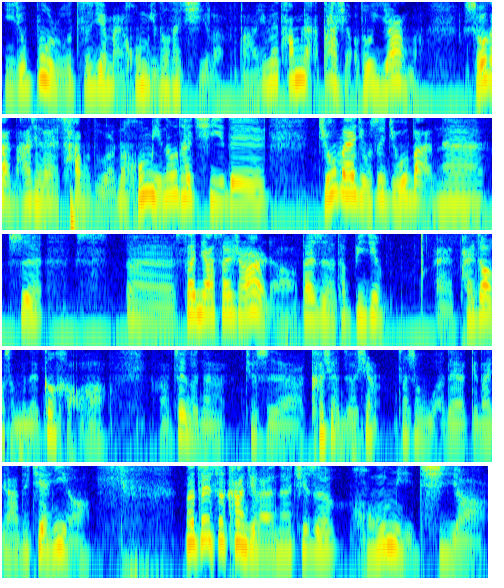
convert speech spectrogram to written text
你就不如直接买红米 Note 七了啊，因为它们俩大小都一样嘛，手感拿起来也差不多。那红米 Note 七的。九百九十九版呢是，呃三加三十二的啊，但是它毕竟，哎拍照什么的更好哈，啊这个呢就是可选择性，这是我的给大家的建议啊。那这次看起来呢，其实红米七啊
